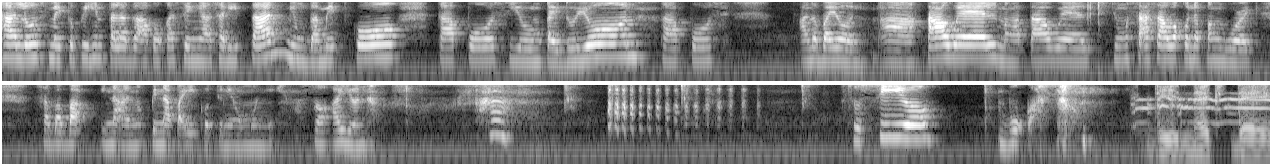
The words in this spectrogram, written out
halos may tupihin talaga ako kasi nga salitan, yung damit ko, tapos yung kay Duyon, tapos, ano ba yon ah, towel, mga towel, yung sa asawa ko na pang work, sa baba, inaano, pinapaikot yun yung umuni. So, ayun. Ha. So, see you bukas. the next day.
